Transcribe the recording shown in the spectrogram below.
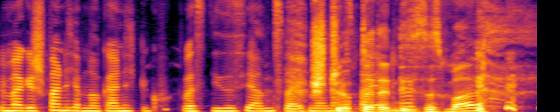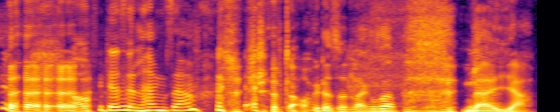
Bin mal gespannt, ich habe noch gar nicht geguckt, was dieses Jahr am zweiten Stirbt er denn dieses Mal? Auch wieder so langsam. Stirbt er auch wieder so langsam? Naja,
